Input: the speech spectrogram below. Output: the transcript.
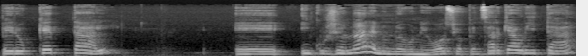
pero ¿qué tal eh, incursionar en un nuevo negocio? Pensar que ahorita,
